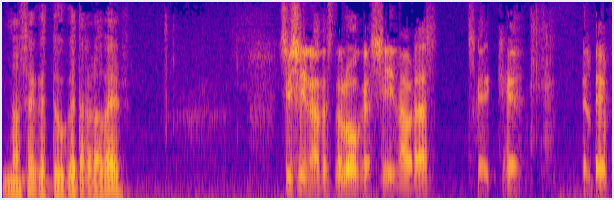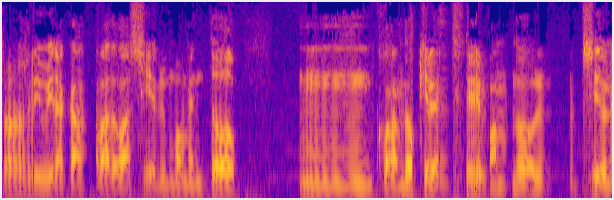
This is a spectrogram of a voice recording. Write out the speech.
No sé que tú qué tal lo ves. Sí, sí, no, desde luego que sí. La verdad es que, que el Pro Wrestling hubiera acabado así en un momento mmm, cuando quiere decir, cuando ha sido un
